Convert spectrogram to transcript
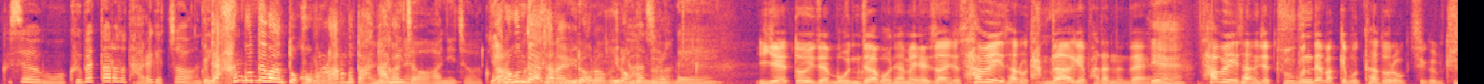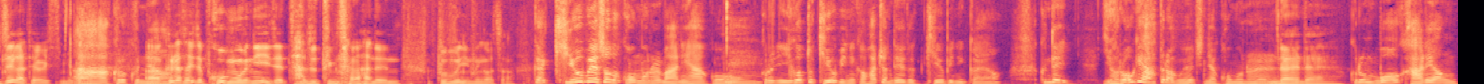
글쎄요, 뭐 급에 따라서 다르겠죠. 근데 한 군데만 또 고문을 하는 것도 아닐 거 아니에요. 아니죠, 아니죠. 여러 군데 하잖아요, 이런- 이런. 분들은. 네. 이게 또 이제 문제가 뭐냐면 예전에 이제 사회이사로 당당하게 받았는데 예. 사회이사는 이제 두 군데밖에 못 하도록 지금 규제가 되어 있습니다. 아, 그렇군요. 아, 그래서 이제 고문이 이제 자주 등장하는 부분이 있는 거죠. 그러니까 기업에서도 고문을 많이 하고 네. 그러니 이것도 기업이니까 화천대유도 기업이니까요. 근데 여러 개 하더라고요, 진짜 고문을. 네, 네. 그럼 뭐 가령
